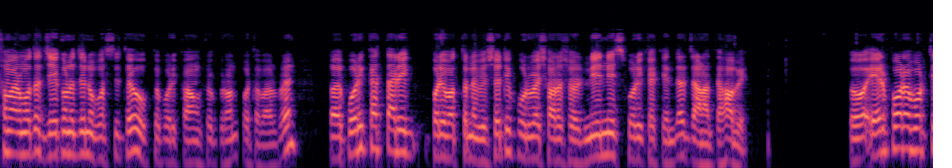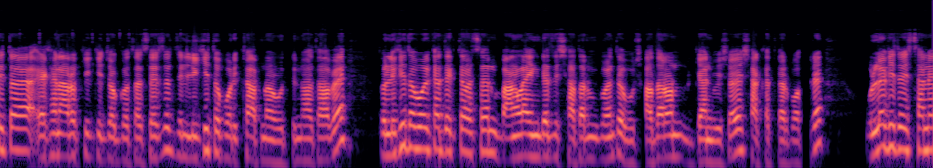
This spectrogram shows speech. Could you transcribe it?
সময়ের মধ্যে যেকোনো দিন উপস্থিত হয়ে উক্ত পরীক্ষায় অংশগ্রহণ করতে পারবেন। তবে পরীক্ষার তারিখ পরিবর্তনের বিষয়টি পূর্বে সরাসরি নিজ, নিজ পরীক্ষা কেন্দ্রে জানাতে হবে। তো এর পরবর্তীতে এখানে আরও কি, কি যোগ্যতা চেয়েছে যে লিখিত পরীক্ষা আপনার উত্তীর্ণ হতে হবে। তো লিখিত পরীক্ষা দেখতে পাচ্ছেন বাংলা, ইংরেজি, সাধারণ গণিত এবং সাধারণ জ্ঞান বিষয়ে সাক্ষাৎকার পত্রে উল্লেখিত স্থানে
